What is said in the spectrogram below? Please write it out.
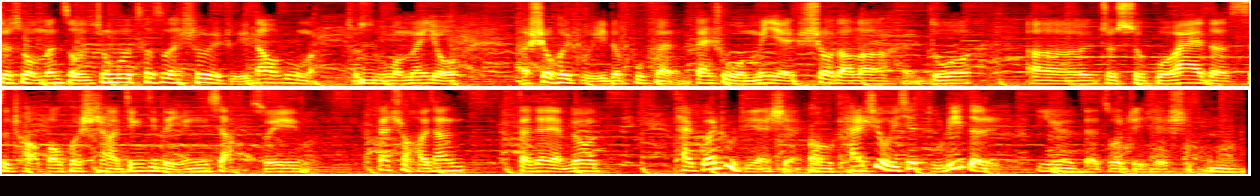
就是我们走中国特色的社会主义道路嘛，就是我们有呃社会主义的部分，但是我们也受到了很多呃就是国外的思潮，包括市场经济的影响，所以但是好像大家也没有太关注这件事。还是有一些独立的音乐在做这些事情。嗯，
